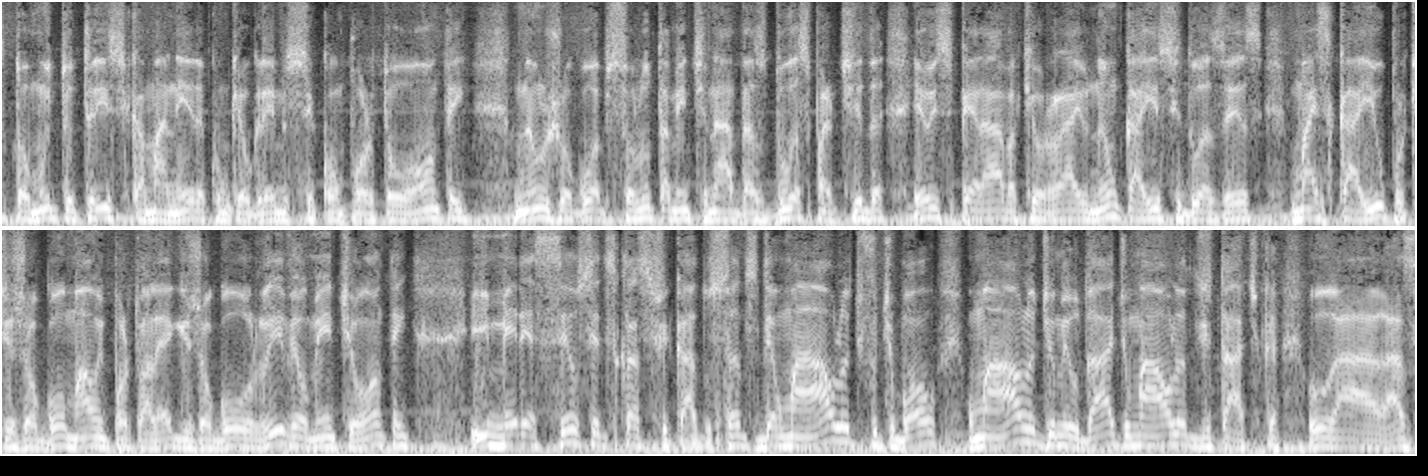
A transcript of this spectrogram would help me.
Estou muito triste com a maneira com que o Grêmio se comportou ontem. Não jogou absolutamente nada as duas partidas. Eu esperava que o Raio não caísse duas vezes, mas caiu porque jogou mal em Porto Alegre, jogou horrivelmente ontem e mereceu ser desclassificado. O Santos deu uma aula de futebol, uma aula de humildade, uma aula de tática. O, a, as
